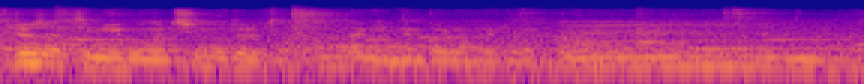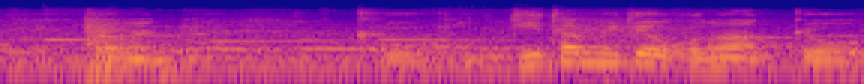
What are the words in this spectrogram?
그래서 디미고 온 친구들도 상당히 있는 걸로 알고 있고 음. 그러면 그 디지털 미디어 고등학교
